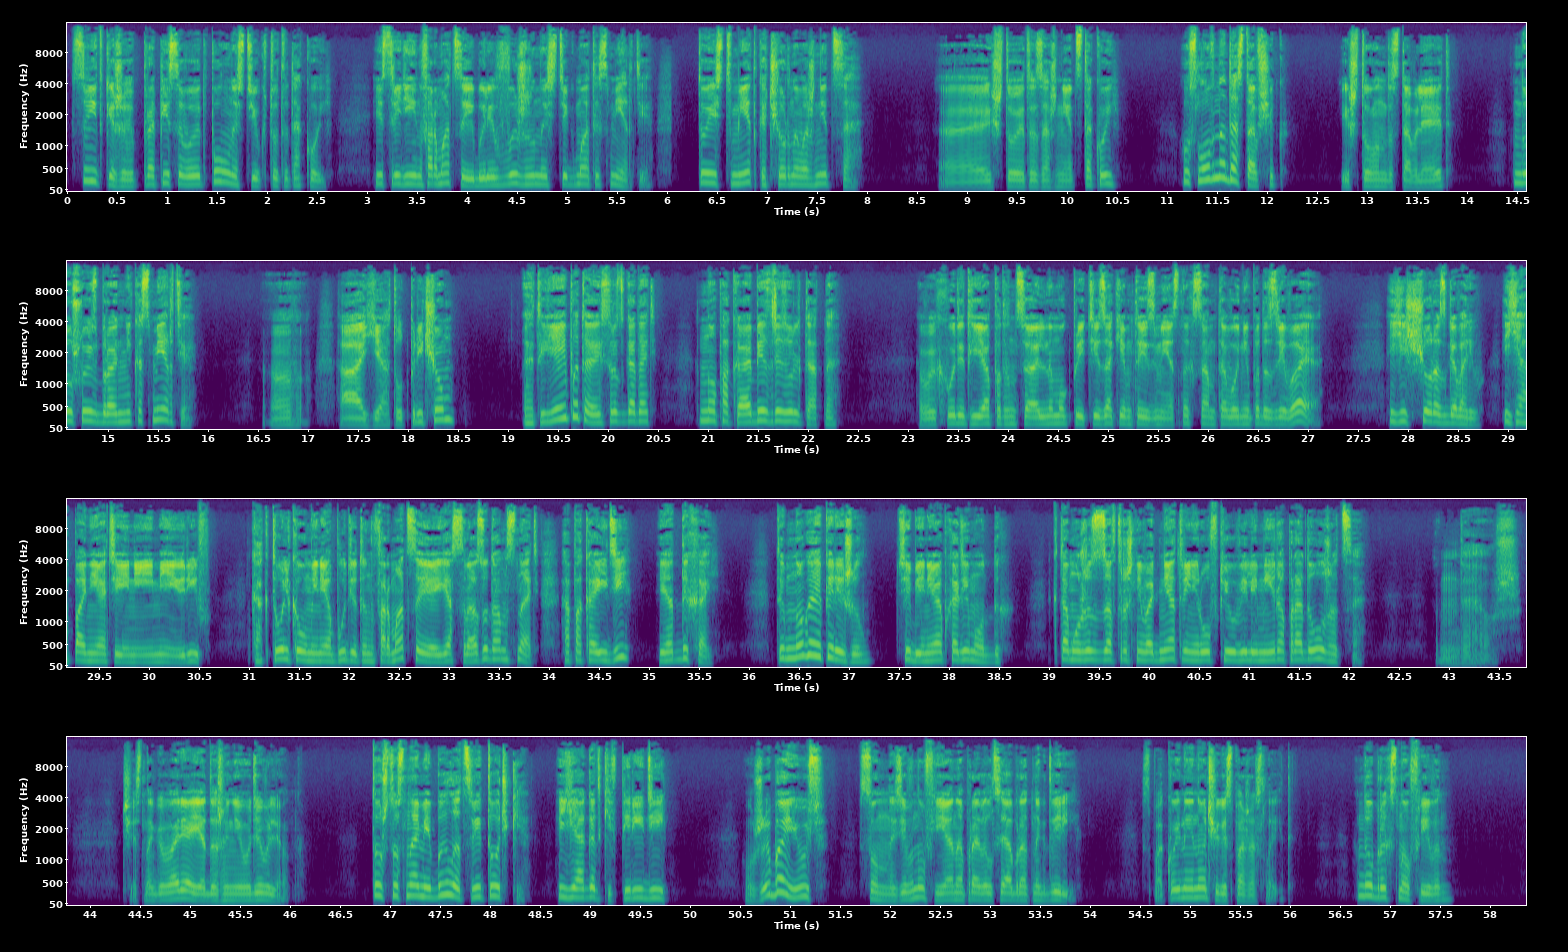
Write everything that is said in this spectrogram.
«Свитки же прописывают полностью, кто ты такой» и среди информации были выжжены стигматы смерти, то есть метка черного жнеца. А что это за жнец такой? Условно доставщик. И что он доставляет? Душу избранника смерти. Ага. А я тут при чем? Это я и пытаюсь разгадать, но пока безрезультатно. Выходит, я потенциально мог прийти за кем-то из местных, сам того не подозревая? Еще раз говорю, я понятия не имею, Риф. Как только у меня будет информация, я сразу дам знать, а пока иди и отдыхай. Ты многое пережил, тебе необходим отдых. К тому же с завтрашнего дня тренировки у Велимира продолжатся. Да уж. Честно говоря, я даже не удивлен. То, что с нами было, цветочки, ягодки впереди. Уже боюсь. Сонно зевнув, я направился обратно к двери. Спокойной ночи, госпожа Слейд. Добрых снов, Ривен.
